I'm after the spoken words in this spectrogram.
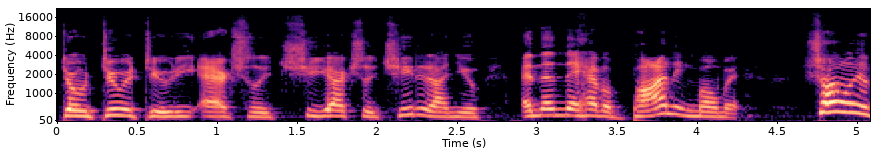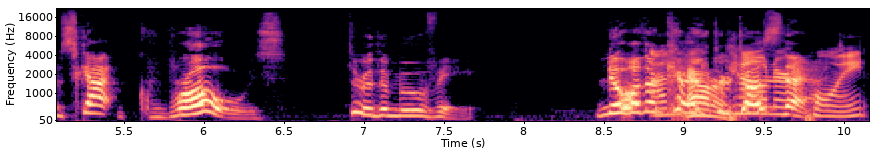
"Don't do it, dude. He actually she actually cheated on you." And then they have a bonding moment. Seann William Scott grows through the movie. No other On character does that. counterpoint.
